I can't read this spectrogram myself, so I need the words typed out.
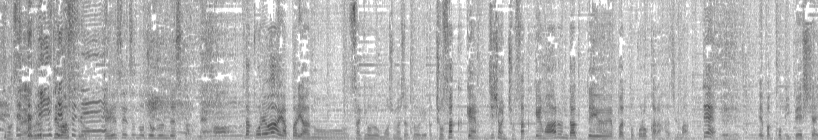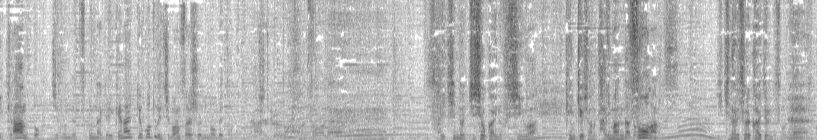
ってますね。売ってますよ。伝説の序文ですからね。だこれはやっぱりあの先ほど申しました通りやっぱ著作権辞書に著作権はあるんだっていうやっぱところから始まってえやっぱコピペしちゃいかんと自分で作んなきゃいけないっていうことを一番最初に述べたことーなるほど。ね最近の辞書界の不振は研究者の怠慢だと。そうなんです。いきなりそれ書いてるんですもんね。ね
